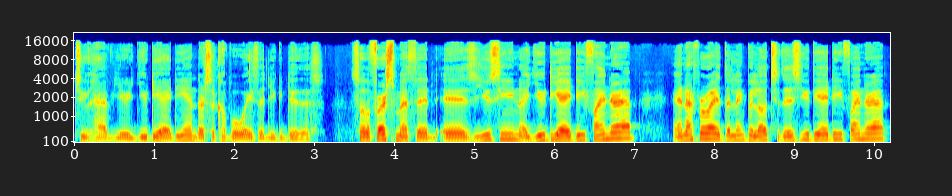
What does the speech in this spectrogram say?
to have your UDID and there's a couple ways that you could do this. So the first method is using a UDID Finder app, and I've provided the link below to this UDID Finder app.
